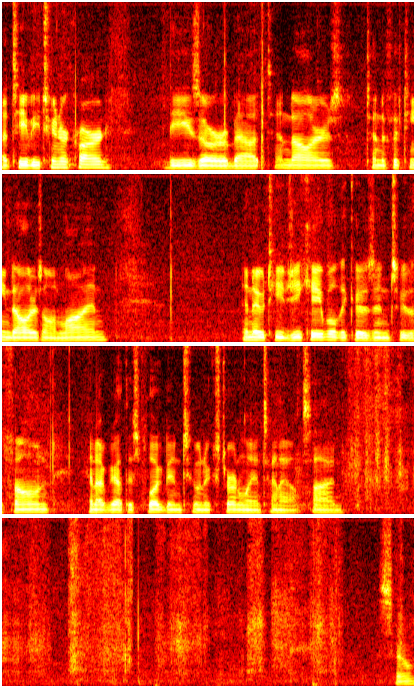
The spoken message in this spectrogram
a TV tuner card. These are about $10, 10 to $15 online. An OTG cable that goes into the phone. And I've got this plugged into an external antenna outside. So,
